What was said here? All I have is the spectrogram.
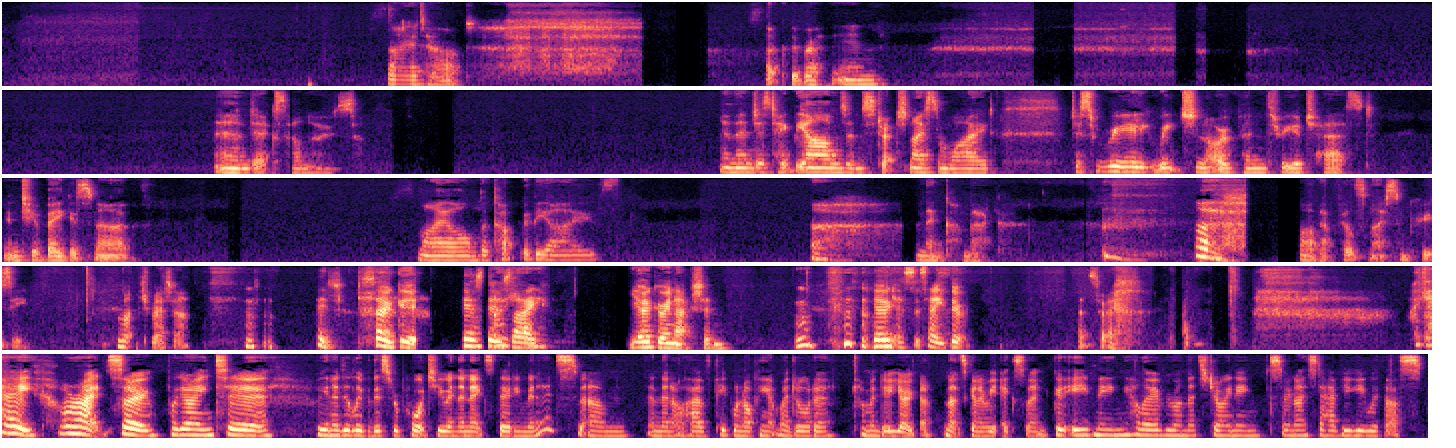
Sigh it out. Suck the breath in. And exhale, nose. And then just take the arms and stretch nice and wide. Just really reach and open through your chest into your vagus nerve. Smile, look up with the eyes. Ah, and then come back. Ah, oh, that feels nice and cruisy. Much better. good. So good. This is okay. like yoga in action. Mm. yoga. yes, it's how you do it. That's right. Okay, all right. So we're going to we're going to deliver this report to you in the next 30 minutes. Um, and then I'll have people knocking at my door to come and do yoga. And that's going to be excellent. Good evening. Hello, everyone that's joining. So nice to have you here with us.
